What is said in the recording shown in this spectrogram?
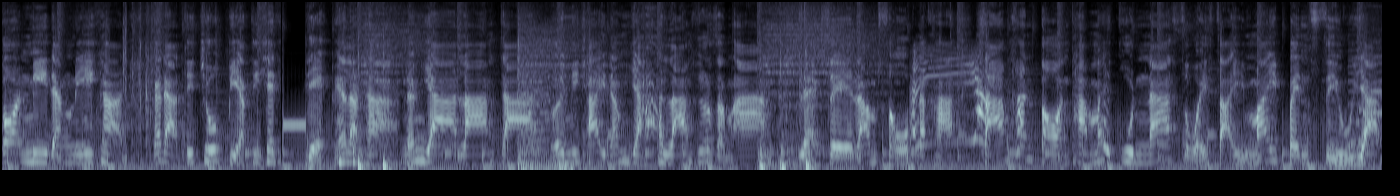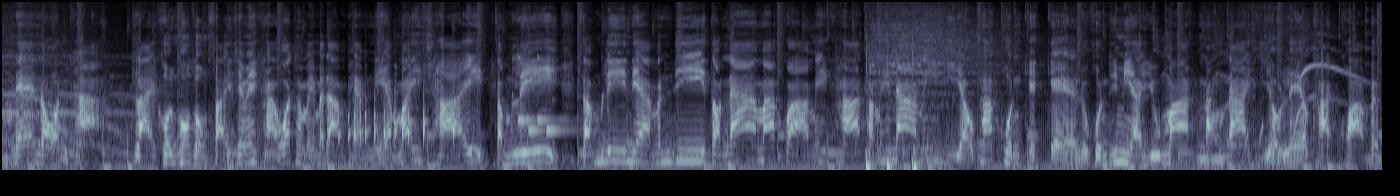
กรณ์มีดังนี้ค่ะ กระดาษทิชชู่เปียกที่เช็ดเด็กนี่แหละค่ะ น้ำยาล้างจานเอ้ยไม่ใช่น้ำยาล้างเครื่องสำอาง และเซรั่มโซฟนะคะ3ขั้นตอนทำให้คุณหน้าสวยใสไม่เป็นสิวอย่างแน่นอนค่ะ หลายคนคงสงสัยใช่ไหมคะว่าทำไมมาดามแพมเนี่ยไม่ใช้สำลีสำลีเนี่ยมันดีต่อหน้ามากกว่าไหมคะทำให้หน้าไม่เหี่ยว ถ้าคนแก่ๆหรือคนที่มีอายุมากหนังหน้าเหี่ยวแล้วขาดความแบบ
